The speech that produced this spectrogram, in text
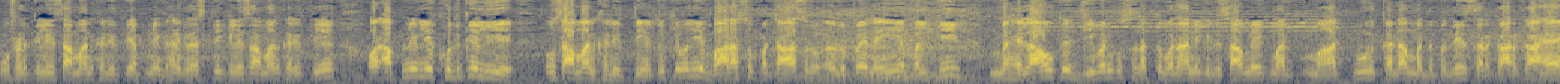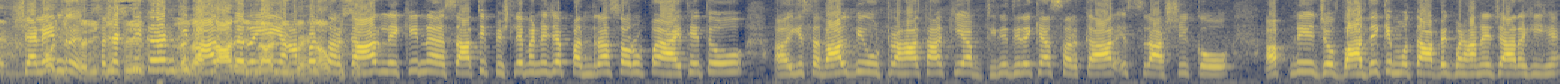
पोषण के लिए सामान खरीदती है अपने घर गृहस्थी के लिए सामान खरीदती है और अपने लिए खुद के लिए वो सामान खरीदती है। तो केवल ये बारह सौ पचास रुपए नहीं है बल्कि महिलाओं के जीवन को सशक्त बनाने की दिशा में एक महत्वपूर्ण कदम मध्य प्रदेश सरकार का है। शैलेंद्र सशक्तिकरण की बात कर रही है यहाँ पर सरकार लेकिन साथ ही पिछले महीने जब पंद्रह सौ रुपए आए थे तो ये सवाल भी उठ रहा था कि अब धीरे धीरे क्या सरकार इस राशि को अपने जो वादे के मुताबिक बढ़ाने जा रही है?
